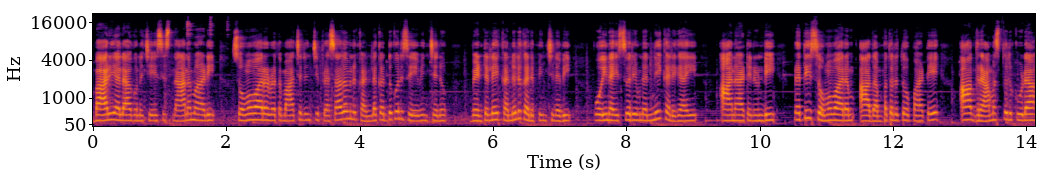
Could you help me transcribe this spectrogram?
భార్య అలాగున చేసి స్నానమాడి సోమవార వ్రతం ఆచరించి ప్రసాదమును కండ్లకద్దుకొని సేవించెను. వెంటనే కన్నులు కనిపించినవి. పోయిన ఐశ్వర్యములన్నీ కలిగాయి. ఆనాటి నుండి ప్రతి సోమవారం ఆ దంపతులతో పాటే ఆ గ్రామస్తులు కూడా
